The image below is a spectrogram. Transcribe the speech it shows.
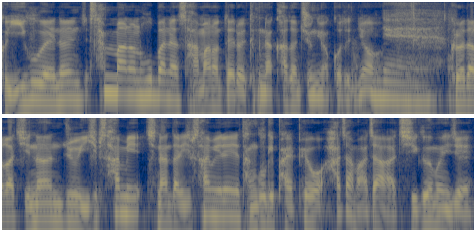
그 이후에는 3만 원 후반에서 4만 원대를 등락하던 중이었거든요. 네. 그러다가 지난주 23일 지난달 23일에 당국이 발표하자마자 지금은 이제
